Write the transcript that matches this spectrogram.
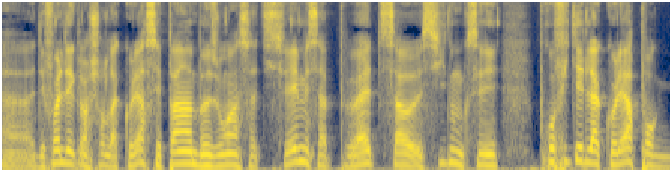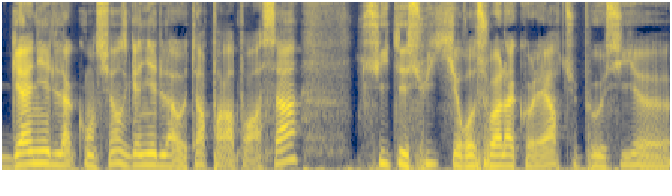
Euh, des fois, le déclencheur de la colère, c'est pas un besoin satisfait, mais ça peut être ça aussi. Donc, c'est profiter de la colère pour gagner de la conscience, gagner de la hauteur par rapport à ça. Si tu es celui qui reçoit la colère, tu peux aussi euh,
